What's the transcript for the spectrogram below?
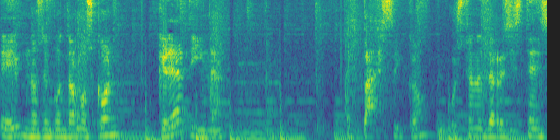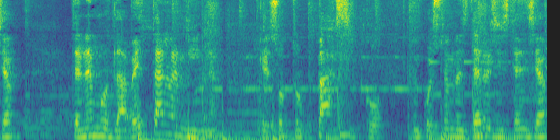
Eh, nos encontramos con creatina, básico en cuestiones de resistencia. Tenemos la betalanina, que es otro básico en cuestiones de resistencia.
